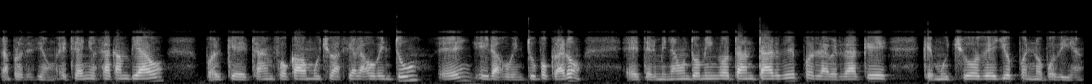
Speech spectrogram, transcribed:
la, procesión. Este año se ha cambiado porque está enfocado mucho hacia la juventud ¿eh? y la juventud, pues claro, eh, terminar un domingo tan tarde, pues la verdad que, que muchos de ellos pues no podían.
